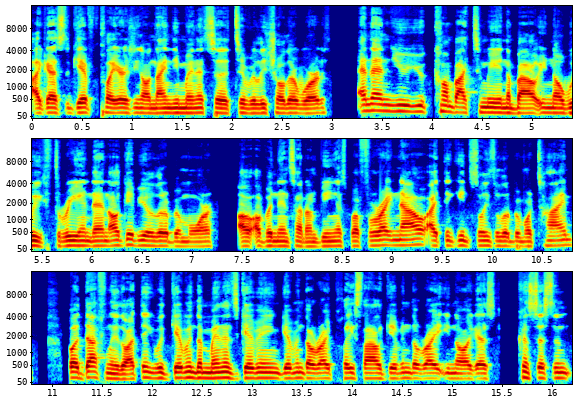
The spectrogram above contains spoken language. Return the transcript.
I guess, give players you know 90 minutes to, to really show their worth. And then you you come back to me in about you know week three, and then I'll give you a little bit more of, of an insight on Viñas. But for right now, I think he still needs a little bit more time. But definitely though, I think with giving the minutes, giving giving the right play style, giving the right you know I guess consistent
